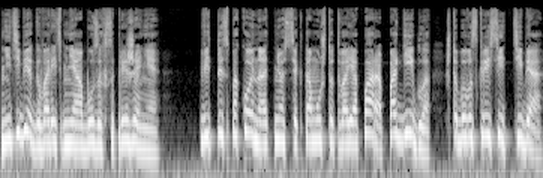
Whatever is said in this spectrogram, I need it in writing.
Не тебе говорить мне об узах сопряжения. Ведь ты спокойно отнесся к тому, что твоя пара погибла, чтобы воскресить тебя.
